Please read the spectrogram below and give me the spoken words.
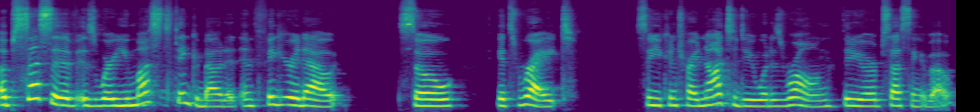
Obsessive is where you must think about it and figure it out so it's right, so you can try not to do what is wrong that you're obsessing about.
